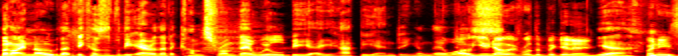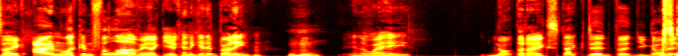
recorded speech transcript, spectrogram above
but I know that because of the era that it comes from, there will be a happy ending, and there was. Oh, you know it from the beginning. yeah. When he's like, "I'm looking for love," and you're like, "You're gonna get it, buddy." hmm In a way, not that I expected, but you got it.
